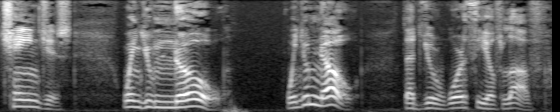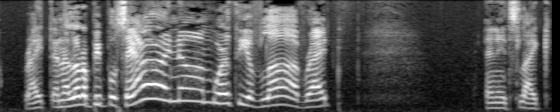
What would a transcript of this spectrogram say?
changes when you know, when you know that you're worthy of love, right? And a lot of people say, "Oh, I know I'm worthy of love," right? And it's like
